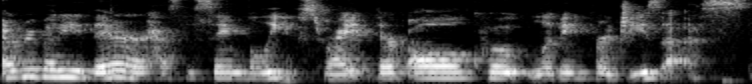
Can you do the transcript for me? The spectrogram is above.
everybody there has the same beliefs, right? They're all, quote, living for Jesus.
